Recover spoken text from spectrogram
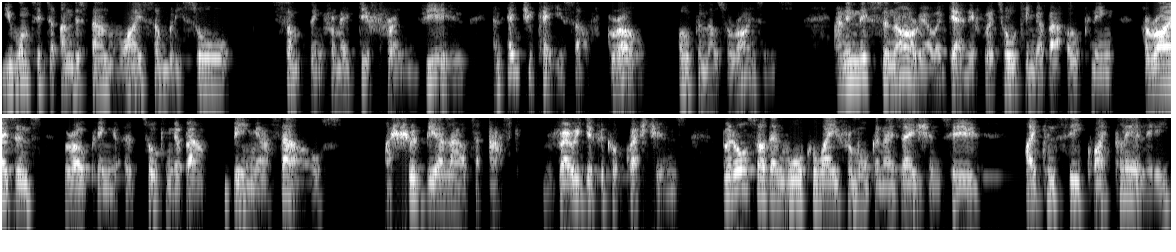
you wanted to understand why somebody saw something from a different view and educate yourself, grow, open those horizons. And in this scenario, again, if we're talking about opening horizons, we're opening, uh, talking about being ourselves, I should be allowed to ask very difficult questions but also then walk away from organizations who I can see quite clearly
